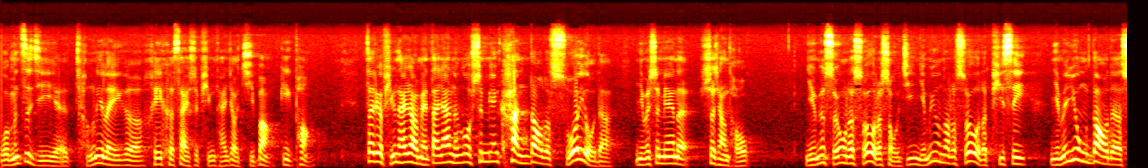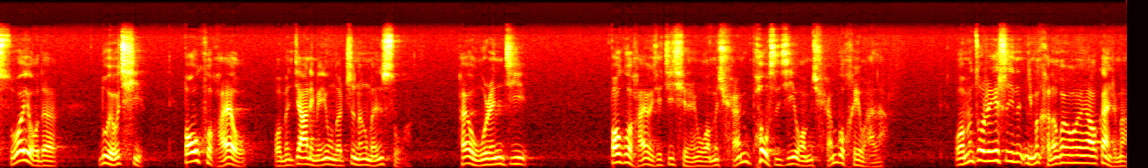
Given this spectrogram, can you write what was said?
我们自己也成立了一个黑客赛事平台，叫极棒 Geekpong。在这个平台上面，大家能够身边看到的所有的你们身边的摄像头。你们所用的所有的手机，你们用到的所有的 PC，你们用到的所有的路由器，包括还有我们家里面用的智能门锁，还有无人机，包括还有一些机器人，我们全 POS 机我们全部黑完了。我们做这些事情，你们可能会问要干什么？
